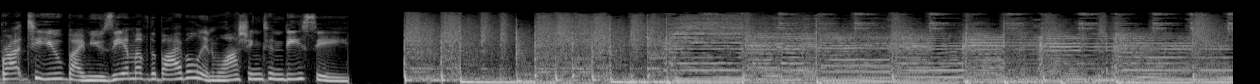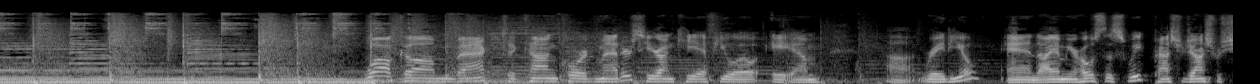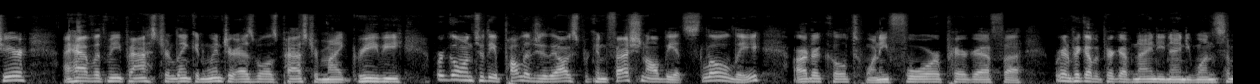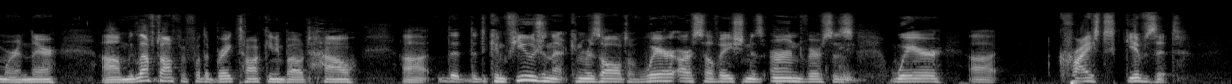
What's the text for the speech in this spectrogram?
Brought to you by Museum of the Bible in Washington, D.C. Welcome back to Concord Matters here on KFUO AM uh, radio. And I am your host this week, Pastor Joshua Scheer. I have with me Pastor Lincoln Winter as well as Pastor Mike Greavy. We're going through the Apology of the Augsburg Confession, albeit slowly. Article 24, paragraph, uh, we're going to pick up at paragraph 90, 91, somewhere in there. Um, we left off before the break talking about how uh, the, the, confusion that can result of where our salvation is earned versus where uh, Christ gives it.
